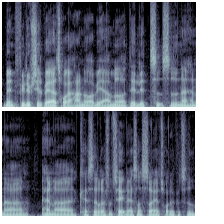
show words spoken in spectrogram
men Philip Gilbert tror jeg har noget op i ærmet, og det er lidt tid siden, at han har, han har kastet et resultat af sig, så jeg tror, det er på tide.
